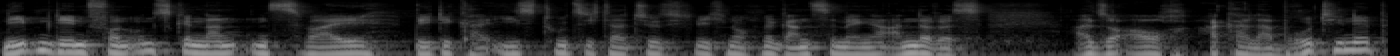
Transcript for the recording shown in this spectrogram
neben den von uns genannten zwei BTKIs tut sich natürlich noch eine ganze Menge anderes. Also auch Acalabrutinib,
